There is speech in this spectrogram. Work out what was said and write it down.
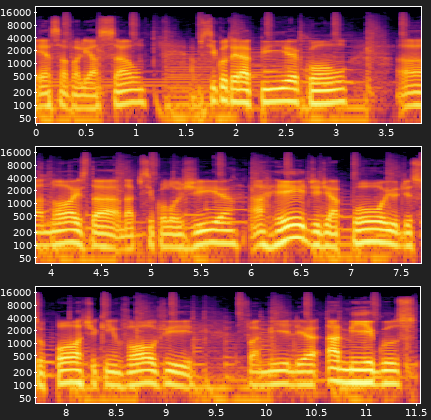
essa avaliação, a psicoterapia com uh, nós da, da psicologia, a rede de apoio, de suporte que envolve família, amigos,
